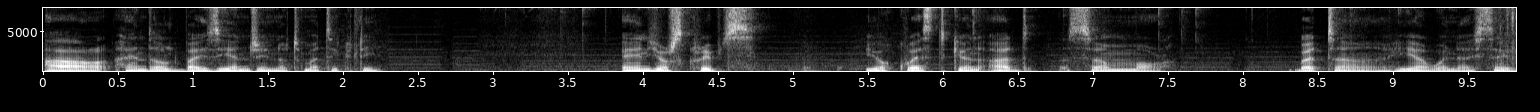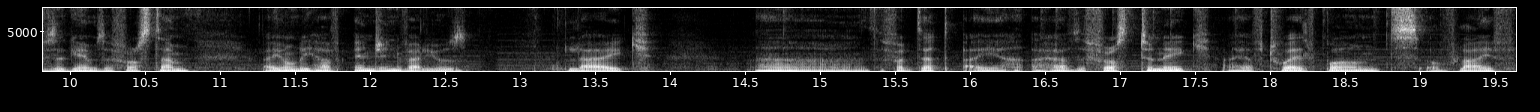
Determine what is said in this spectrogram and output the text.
are handled by the engine automatically. And your scripts, your quest can add some more. But uh, here, when I save the game the first time, I only have engine values, like uh, the fact that I, I have the first tunic, I have 12 points of life,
